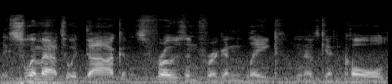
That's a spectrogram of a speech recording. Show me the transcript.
They swim out to a dock and it's frozen friggin' lake. You know, it's getting cold.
